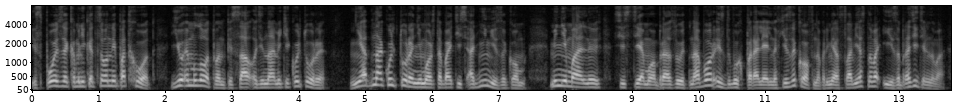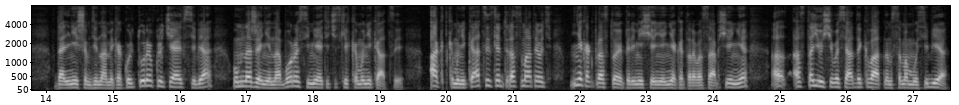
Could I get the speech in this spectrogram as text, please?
Используя коммуникационный подход, Ю. М. Лотман писал о динамике культуры. Ни одна культура не может обойтись одним языком. Минимальную систему образует набор из двух параллельных языков, например, словесного и изобразительного. В дальнейшем динамика культуры включает в себя умножение набора семиотических коммуникаций – Акт коммуникации следует рассматривать не как простое перемещение некоторого сообщения, а остающегося адекватным самому себе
